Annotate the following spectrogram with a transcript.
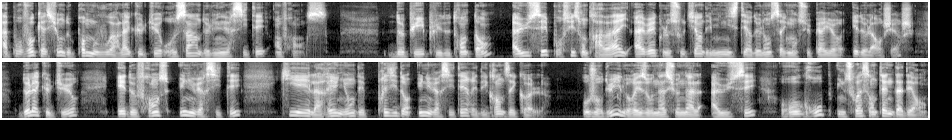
a pour vocation de promouvoir la culture au sein de l'université en France. Depuis plus de 30 ans, AUC poursuit son travail avec le soutien des ministères de l'enseignement supérieur et de la recherche, de la culture et de France Université qui est la réunion des présidents universitaires et des grandes écoles. Aujourd'hui, le réseau national AUC regroupe une soixantaine d'adhérents.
